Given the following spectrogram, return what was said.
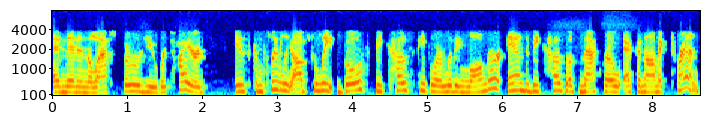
And then in the last third, you retired is completely obsolete, both because people are living longer and because of macroeconomic trends.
